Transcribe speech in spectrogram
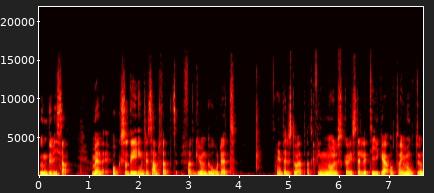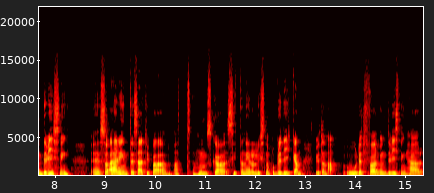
undervisa. Men också det är intressant för att, för att grundordet eh, där det står att, att kvinnor ska istället tiga och ta emot undervisning eh, så är det inte så här typ äh, att hon ska sitta ner och lyssna på predikan utan ordet för undervisning här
